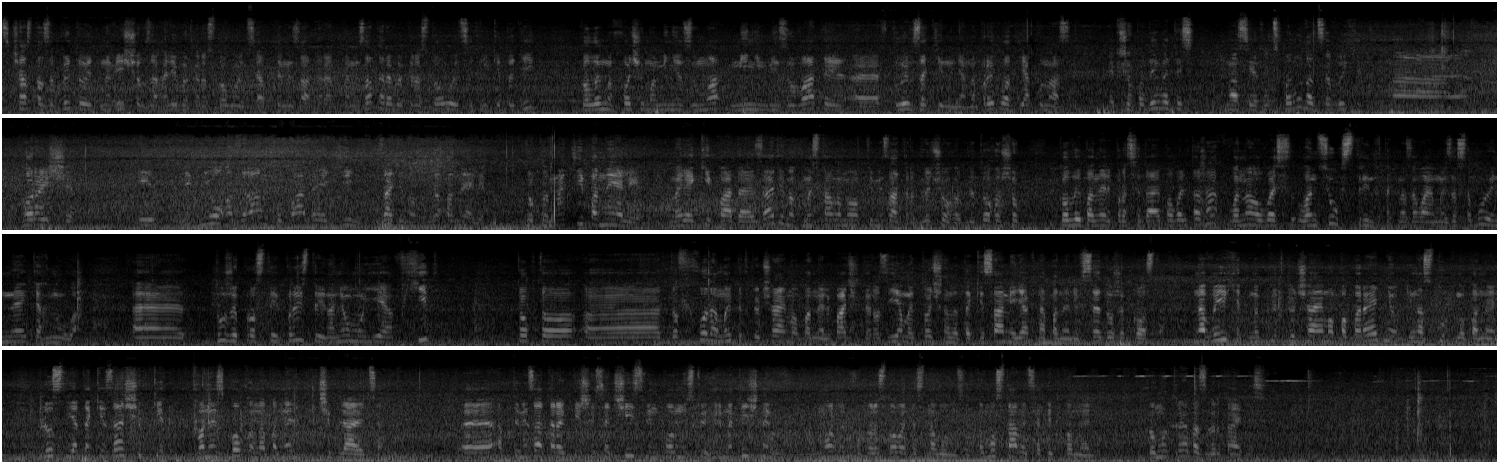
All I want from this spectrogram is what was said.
нас часто запитують, навіщо взагалі використовуються оптимізатори. Оптимізатори використовуються тільки тоді, коли ми хочемо мінімізувати е, вплив затінення. Наприклад, як у нас. Якщо подивитись, у нас є тут споруда, це вихід на горище. І від нього зранку падає тінь, затінок. Тобто на ті панелі, на які падає затінок, ми ставимо оптимізатор. Для чого? Для того, щоб коли панель просідає по вольтажах, вона увесь ланцюг стрінг, так називаємо, за собою не тягнула. Е, дуже простий пристрій, на ньому є вхід. Тобто е, до входу ми підключаємо панель. Бачите, роз'єми точно не такі самі, як на панелі. Все дуже просто. На вихід ми підключаємо попередню і наступну панель. Плюс є такі защіпки, вони збоку на панель чіпляються. Е, оптимізатор IP66 він повністю герметичний, може використовуватись на вулиці, тому ставиться під панель. Кому треба, звертайтеся.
